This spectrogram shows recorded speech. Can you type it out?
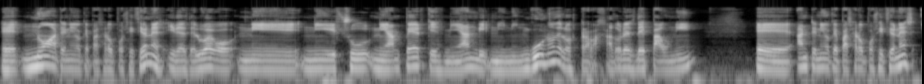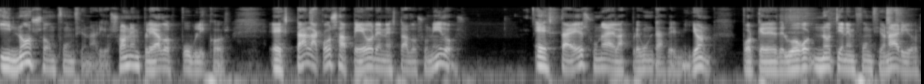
eh, no ha tenido que pasar oposiciones y desde luego ni, ni, su, ni Ann Perkins, ni Andy, ni ninguno de los trabajadores de Pawnee eh, han tenido que pasar oposiciones y no son funcionarios, son empleados públicos. ¿Está la cosa peor en Estados Unidos? Esta es una de las preguntas del millón porque desde luego no tienen funcionarios.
